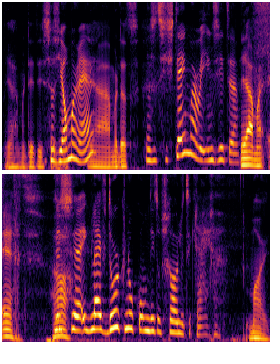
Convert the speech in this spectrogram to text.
Ja, maar dit is... Dus dat is jammer, hè? Ja, maar dat... Dat is het systeem waar we in zitten. Ja, maar echt. Dus Oh, eh, ik blijf doorknokken om dit op scholen te krijgen. mooi.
